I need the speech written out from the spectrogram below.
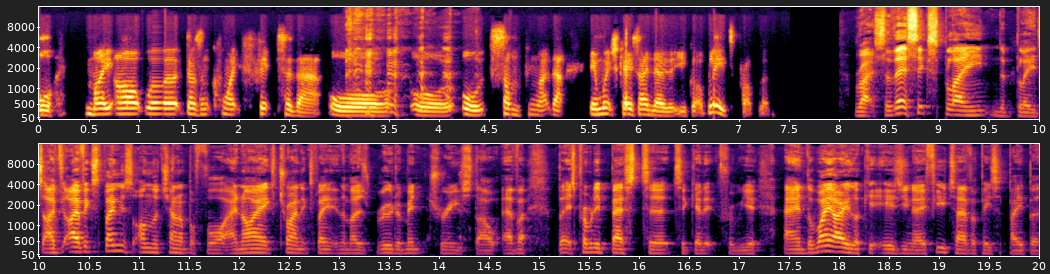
or my artwork doesn't quite fit to that or or or something like that in which case i know that you've got a bleeds problem Right, so let's explain the bleeds. I've, I've explained this on the channel before, and I try and explain it in the most rudimentary style ever, but it's probably best to, to get it from you. And the way I look at it is, you know, if you have a piece of paper,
